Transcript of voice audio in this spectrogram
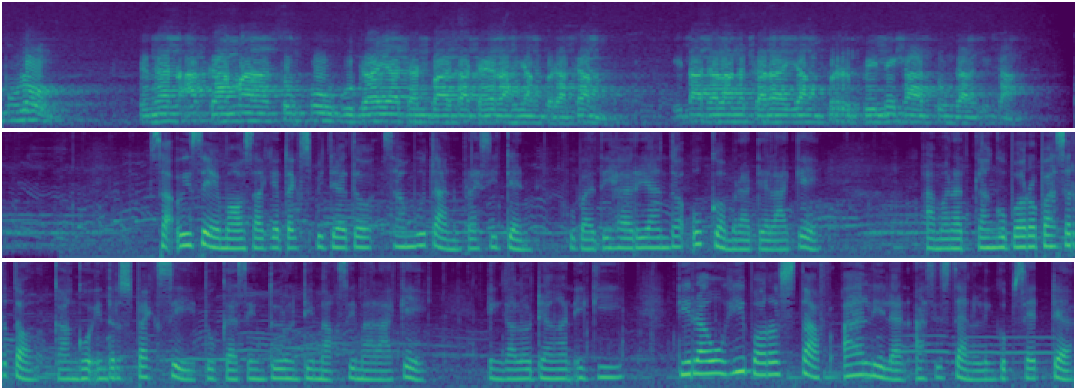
pulau, dengan agama, suku, budaya, dan bahasa daerah yang beragam. Kita adalah negara yang berbineka tunggal ika. Sakwise mau sakit teks pidato sambutan Presiden Bupati Haryanto uga mratelake amanat kanggo para paserta kanggo introspeksi tugas sing turun dimaksimalake. Ing kalodhangan iki dirawuhi para staf ahli lan asisten lingkup seda,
